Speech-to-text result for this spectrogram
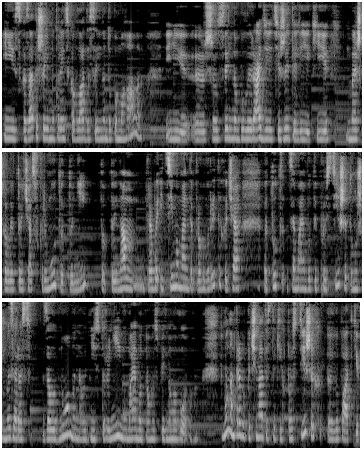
і сказати, що їм українська влада сильно допомагала, і е, що сильно були раді ті жителі, які мешкали в той час в Криму, то, то ні. Тобто і нам треба і ці моменти проговорити. Хоча тут це має бути простіше, тому що ми зараз заодно, ми на одній стороні, і ми маємо одного спільного ворога. Тому нам треба починати з таких простіших е, випадків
